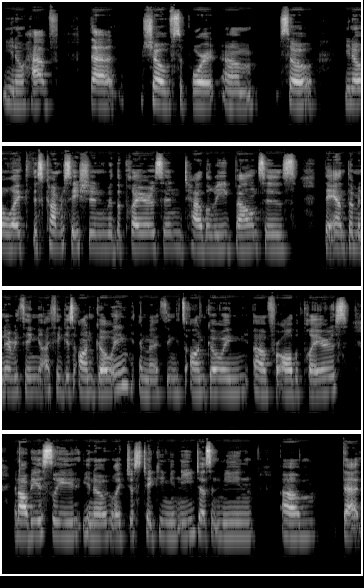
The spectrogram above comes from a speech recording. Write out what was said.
you know have that show of support um, so you know, like this conversation with the players and how the league balances the anthem and everything, I think is ongoing. And I think it's ongoing uh, for all the players. And obviously, you know, like just taking a knee doesn't mean um, that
